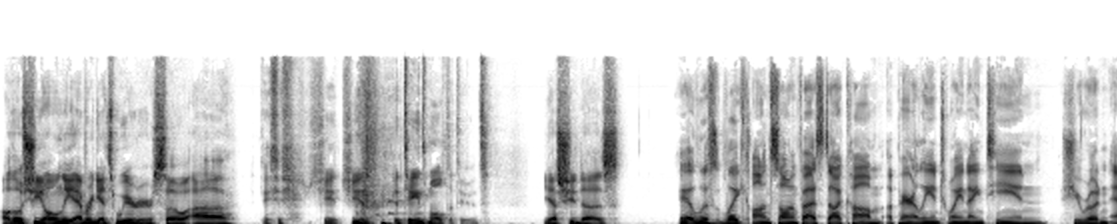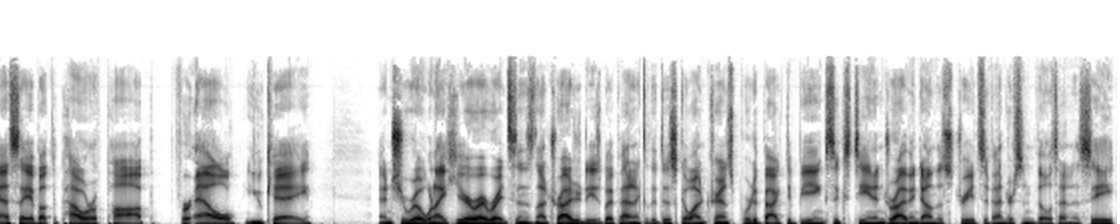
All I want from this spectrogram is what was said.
Although she only ever gets weirder, so uh, She, she is, contains multitudes. yes, she does. It was like on songfacts.com. Apparently in 2019, she wrote an essay about the power of pop for Elle UK. And she wrote, When I hear I Write Sins Not Tragedies by Panic at the Disco, I'm transported back to being 16 and driving down the streets of Hendersonville, Tennessee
